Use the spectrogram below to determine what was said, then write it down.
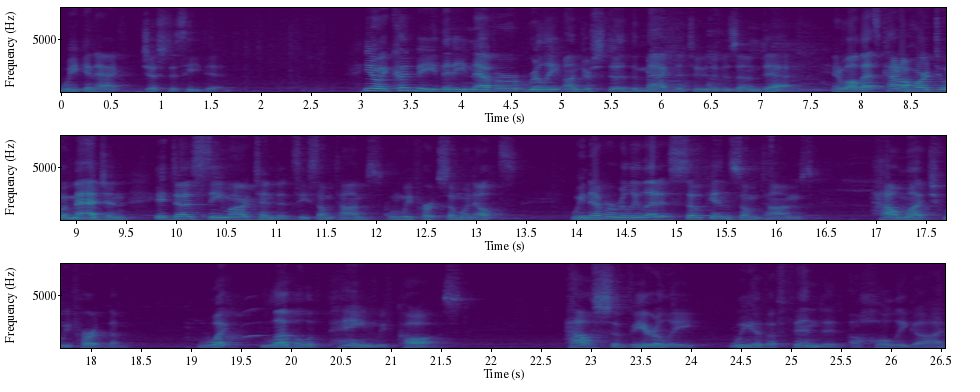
we can act just as he did. You know, it could be that he never really understood the magnitude of his own debt. And while that's kind of hard to imagine, it does seem our tendency sometimes when we've hurt someone else. We never really let it soak in sometimes how much we've hurt them, what level of pain we've caused, how severely we have offended a holy God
